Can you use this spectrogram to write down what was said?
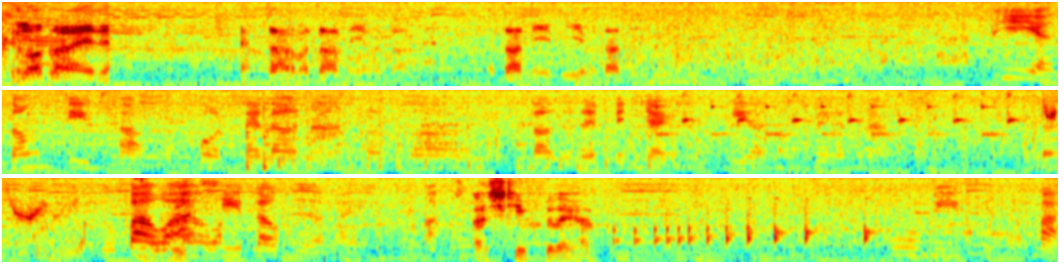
คือรถอะไรเนี่ยจอดมาตอนนี้มาตอนมาตอนนี้พี่มาตอนนี้พี่อะต้องจีบสาวทุกคนได้แล้วนะ แล้วก็เราจะได้เป็นใหญ่ทุกเดียวต้องช่วยกันหา รู้เปล่าว่าอาชีพเราคืออะไร อาชีพคืออะไรครับ ผู้มีศิลปะ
